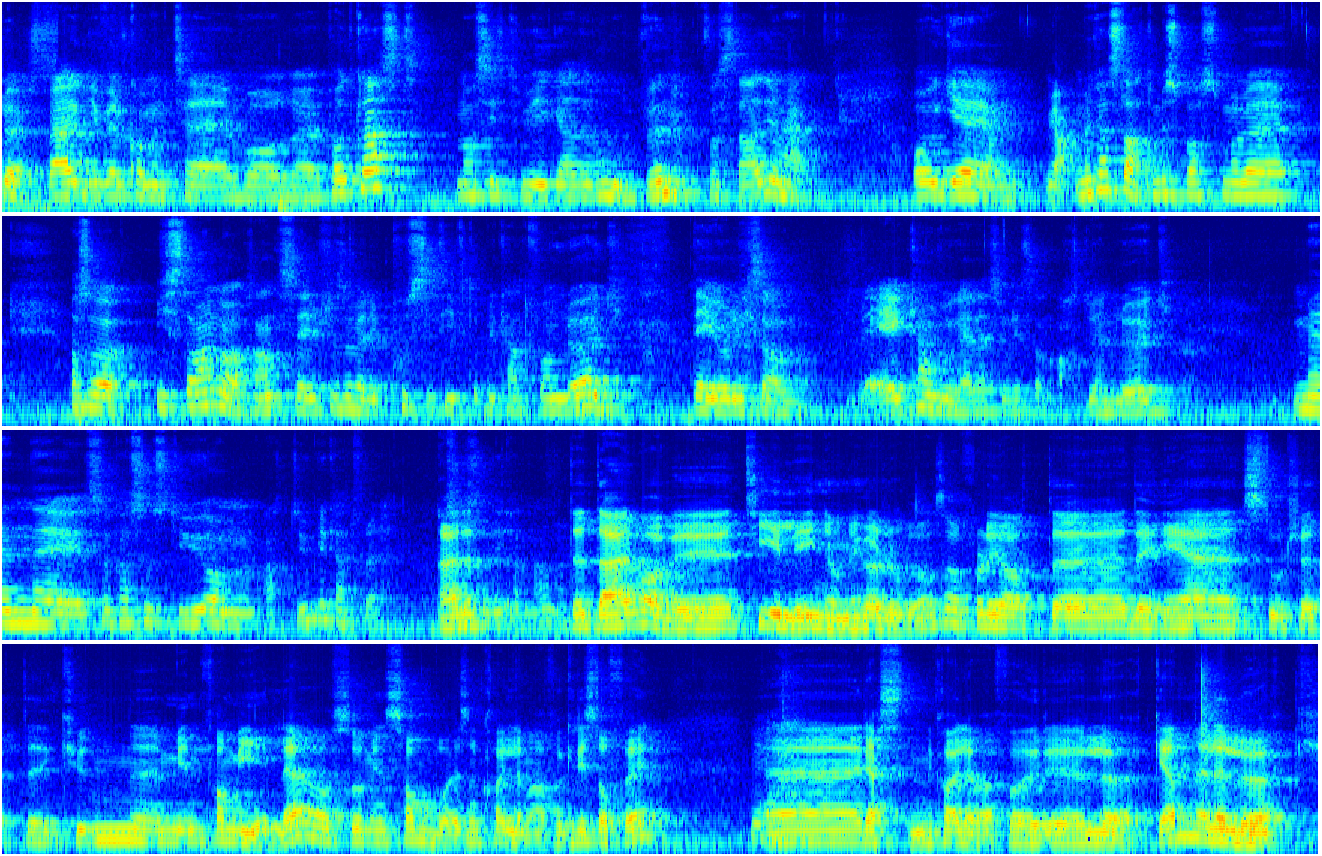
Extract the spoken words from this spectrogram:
Løkberg velkommen til vår podkast. Nå sitter vi i garderoben på stadion her. Og eh, ja, vi kan starte med spørsmålet Altså, i Stavanger sant, så er det ikke så veldig positivt å bli kalt for en løk. Det er jo liksom Jeg kan bruke det som litt sånn at du er en løk. Men eh, så hva syns du om at du blir kalt for det? Nei, det, det, der var vi tidlig innom i garderoben. Altså, fordi at uh, det er stort sett kun min familie og så min samboer som kaller meg for Kristoffer. Ja. Uh, resten kaller meg for Løken, eller Løk.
